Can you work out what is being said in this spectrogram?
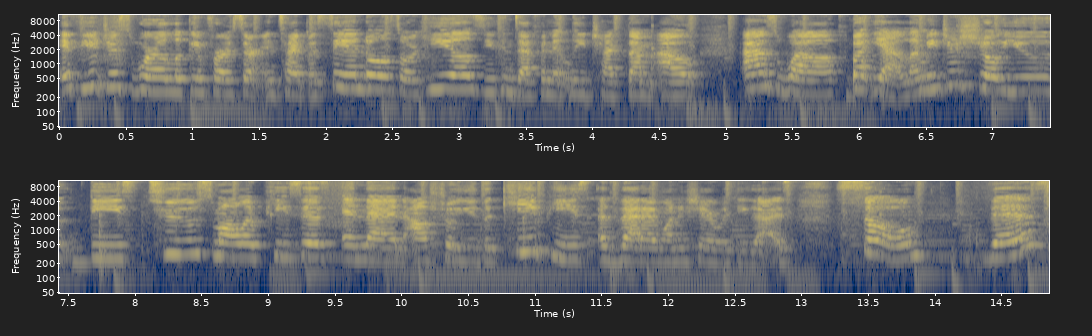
If you just were looking for a certain type of sandals or heels, you can definitely check them out as well. But yeah, let me just show you these two smaller pieces and then I'll show you the key piece that I want to share with you guys. So this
